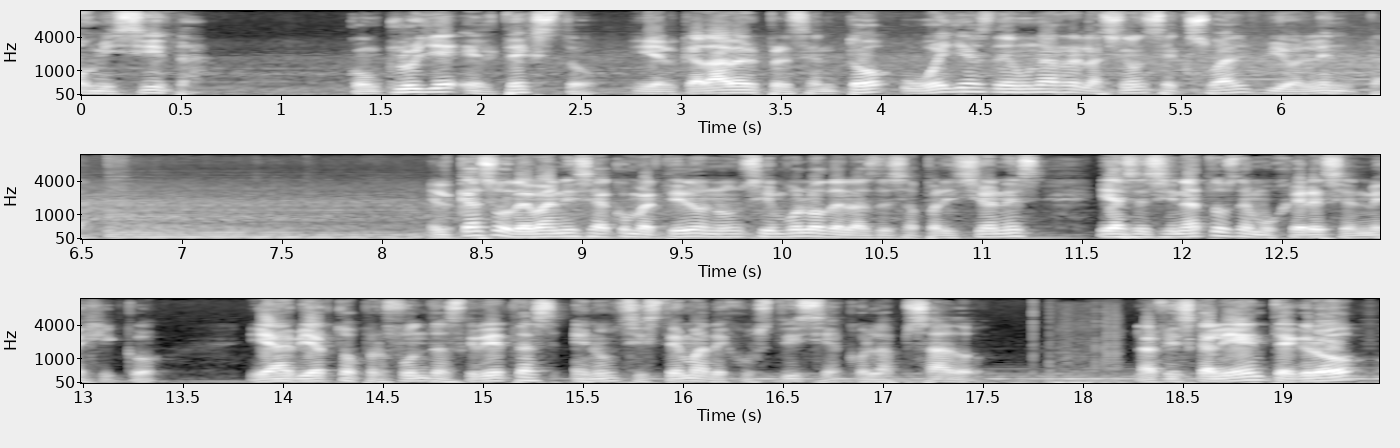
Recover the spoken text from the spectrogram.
homicida, Concluye el texto y el cadáver presentó huellas de una relación sexual violenta. El caso de Bani se ha convertido en un símbolo de las desapariciones y asesinatos de mujeres en México y ha abierto profundas grietas en un sistema de justicia colapsado. La Fiscalía integró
